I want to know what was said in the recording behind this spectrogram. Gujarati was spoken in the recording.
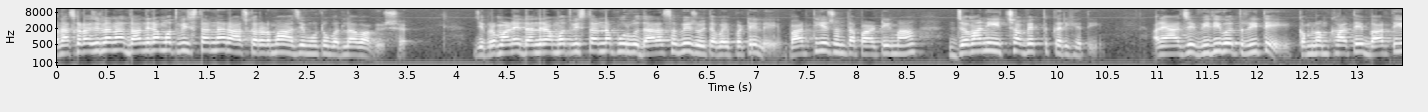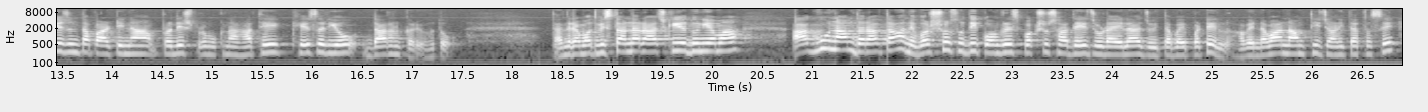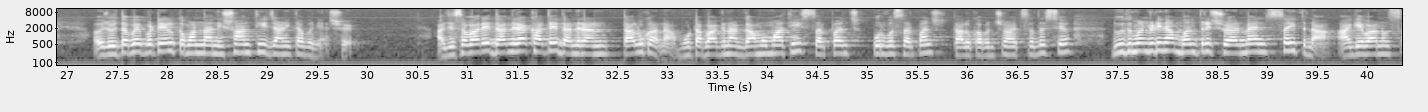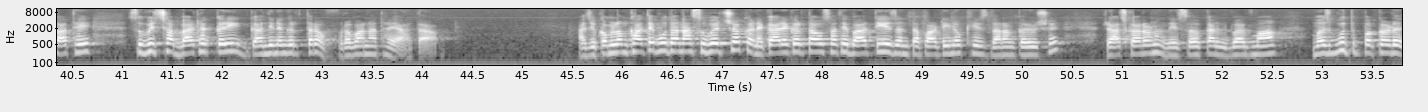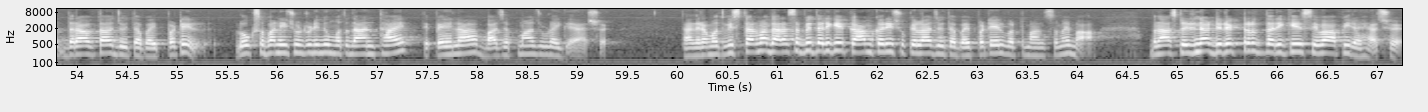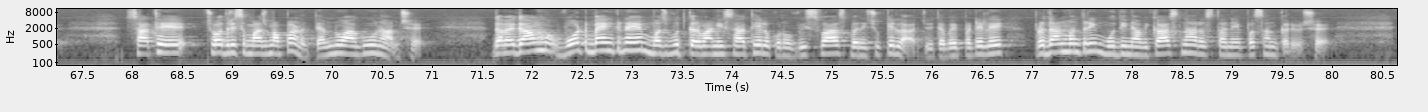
બનાસકાંઠા જિલ્લાના દાંદેરા મત વિસ્તારના રાજકારણમાં આજે મોટો બદલાવ આવ્યો છે. જે પ્રમાણે દાંદેરા મત વિસ્તારના પૂર્વ ધારાસભ્ય જોઈતાભાઈ પટેલે ભારતીય જનતા પાર્ટીમાં જવાની ઈચ્છા વ્યક્ત કરી હતી. અને આજે વિધિવત રીતે કમલમ ખાતે ભારતીય જનતા પાર્ટીના પ્રદેશ પ્રમુખના હાથે ખેસરીઓ ધારણ કર્યો હતો. દાંદેરા મત વિસ્તારના રાજકીય દુનિયામાં આગવું નામ ધરાવતા અને વર્ષો સુધી કોંગ્રેસ પક્ષ સાથે જોડાયેલા જોઈતાભાઈ પટેલ હવે નવા નામથી જાણીતા થશે હવે જોઈતાભાઈ પટેલ કમળના નિશાનથી જાણીતા બન્યા છે. આજે સવારે દાંદેરા ખાતે દાંદરા તાલુકાના મોટાભાગના ગામોમાંથી સરપંચ, પૂર્વ સરપંચ, તાલુકા પંચાયત સદસ્ય, દૂધ મંડળીના મંત્રી, ચેરમેન સહિતના આગેવાનો સાથે શુભેચ્છા બેઠક કરી ગાંધીનગર તરફ રવાના થયા હતા. આજે કમલમ ખાતે પોતાના શુભેચ્છક અને કાર્યકર્તાઓ સાથે ભારતીય જનતા પાર્ટીનો ખેસ ધારણ કર્યો છે. રાજકારણ અને સહકાર વિભાગમાં મજબૂત પકડ ધરાવતા જોઈતાભાઈ પટેલ લોકસભાની ચૂંટણીનું મતદાન થાય તે પહેલા ભાજપમાં જોડાઈ ગયા છે. ધાનેરા મત વિસ્તારમાં ધારાસભ્ય તરીકે કામ કરી ચૂકેલા જોઈતાભાઈ પટેલ વર્તમાન સમયમાં બનાસ ડેરીના ડિરેક્ટર તરીકે સેવા આપી રહ્યા છે. સાથે ચૌધરી સમાજમાં પણ તેમનું આગવું નામ છે. ગામે ગામ વોટ બેંકને મજબૂત કરવાની સાથે લોકોનો વિશ્વાસ બની ચૂકેલા જોઈતાભાઈ પટેલે પ્રધાનમંત્રી મોદીના વિકાસના રસ્તાને પસંદ કર્યો છે,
